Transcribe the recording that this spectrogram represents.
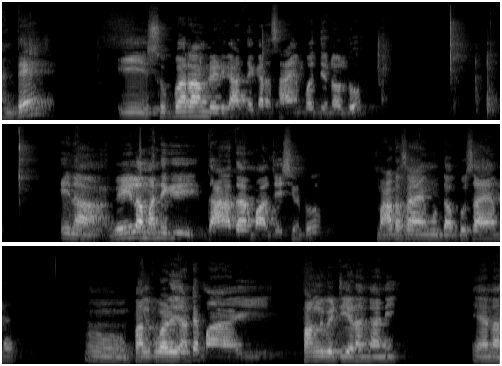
అంటే ఈ సుబ్బారాం రెడ్డి గారి దగ్గర సాయం పొందిన వాళ్ళు ఈయన వేల మందికి దాన ధర్మాలు చేసిండు. మాట సాయము డబ్బు సాయము పలుకుబడి అంటే మా ఈ పనులు పెట్టియడం కానీ ఏమైనా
